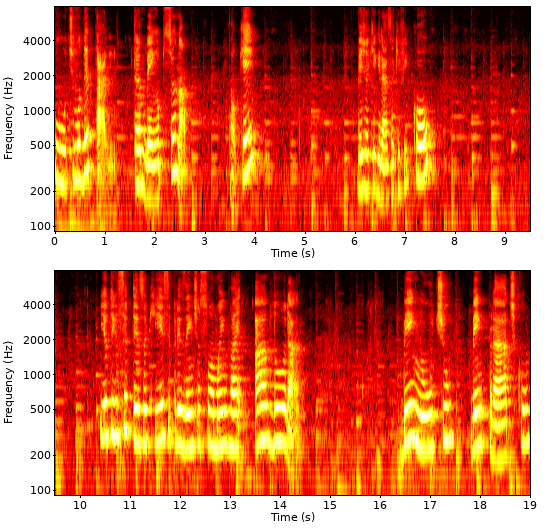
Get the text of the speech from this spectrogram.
O último detalhe, também opcional, tá ok? Veja que graça que ficou. E eu tenho certeza que esse presente a sua mãe vai adorar. Bem útil, bem prático.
